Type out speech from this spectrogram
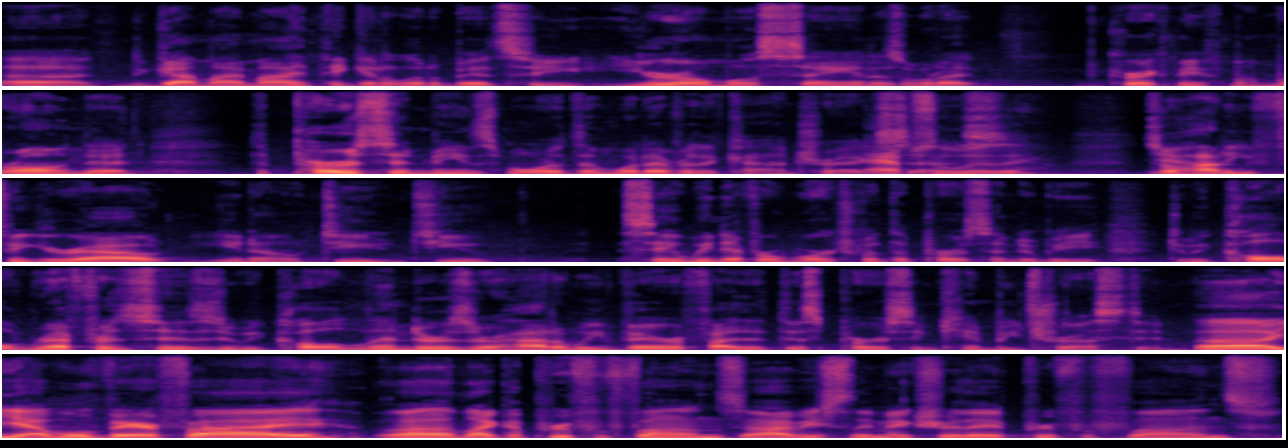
Uh, got my mind thinking a little bit. So you- you're almost saying, is what I correct me if I'm wrong, that the person means more than whatever the contract says. Mm-hmm. Absolutely. So Yeah. how do you figure out? You know, do you, do you say we never worked with the person? Do we do we call references? Do we call lenders, or how do we verify that this person can be trusted? Uh, yeah, we'll verify uh, like a proof of funds. Obviously, make sure they have proof of funds.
